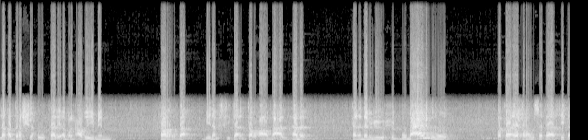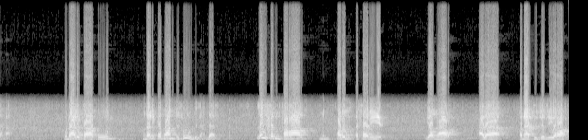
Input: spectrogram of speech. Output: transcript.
لقد رشحوك لأمر عظيم فاربأ بنفسك أن ترعى مع الهمل. كان النبي يحب معالي الأمور وكان يكره سفاسفها هنالك أقول هنالك مهندسون بالأحداث. ليس من فراغ من قبل أسابيع يظهر على قناة الجزيرة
